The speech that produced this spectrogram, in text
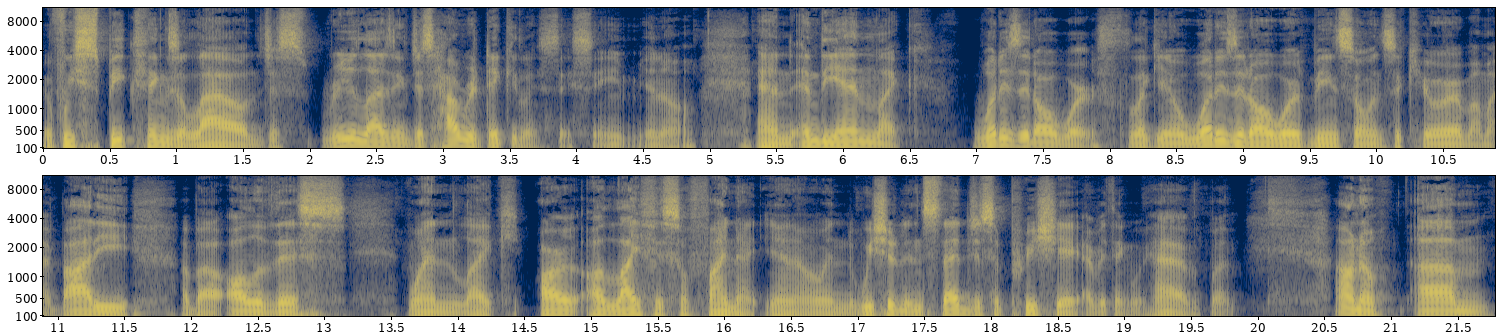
if we speak things aloud, just realizing just how ridiculous they seem, you know. And in the end, like what is it all worth? Like, you know, what is it all worth being so insecure about my body, about all of this when like our our life is so finite, you know, and we should instead just appreciate everything we have. But I don't know. Um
